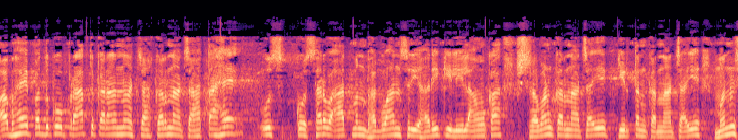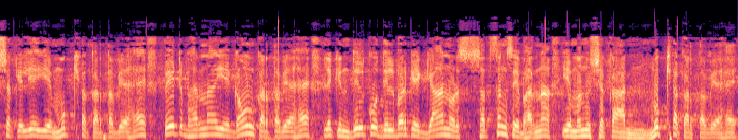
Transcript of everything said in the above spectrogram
अभय पद को प्राप्त कराना चाह करना चाहता है उसको सर्व आत्मन भगवान श्री हरि की लीलाओं का श्रवण करना चाहिए, कीर्तन करना चाहिए। मनुष्य के लिए ये मुख्य कर्तव्य है। पेट भरना ये गौण कर्तव्य है, लेकिन दिल को दिलबर के ज्ञान और सत्संग से भरना ये मनुष्य का मुख्य कर्तव्य है।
